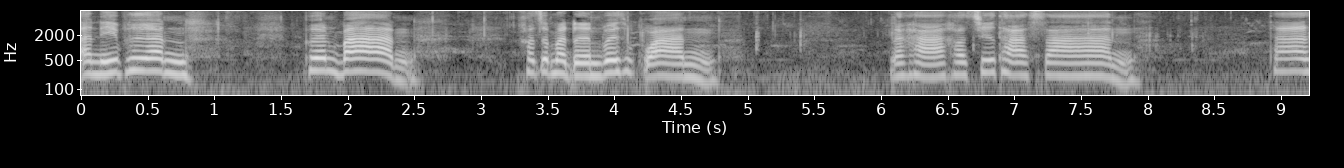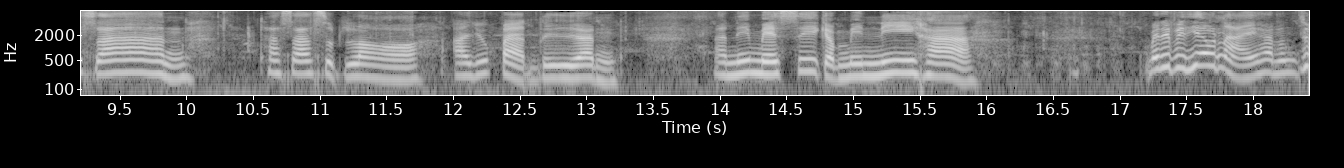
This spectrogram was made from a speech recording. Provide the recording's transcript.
อันนี้เพื่อนเพื่อนบ้าน เขาจะมาเดินด้วยทุกวันนะคะเขาชื่อทาซานทาซานทาซานสุดหล่ออายุ 8 เดือน อันนี้เมสซี่กับมินนี่ค่ะ ไม่ได้ไปเที่ยวไหนค่ะน้องโจ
